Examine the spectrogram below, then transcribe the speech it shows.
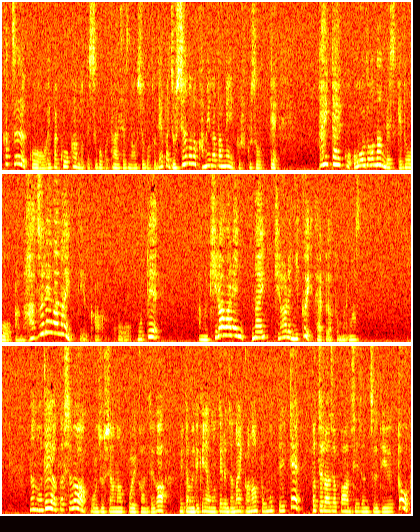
かつこうやっぱり好感度ってすごく大切なお仕事でやっぱり女子アナの髪型メイク服装って大体こう王道なんですけどあの外れがないっていうかこうモテあの嫌われない嫌われにくいタイプだと思います。ので私はこう女子アナっぽい感じが見た目的にはモテるんじゃないかなと思っていて「バチェラージャパンシーズン2」でいうと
